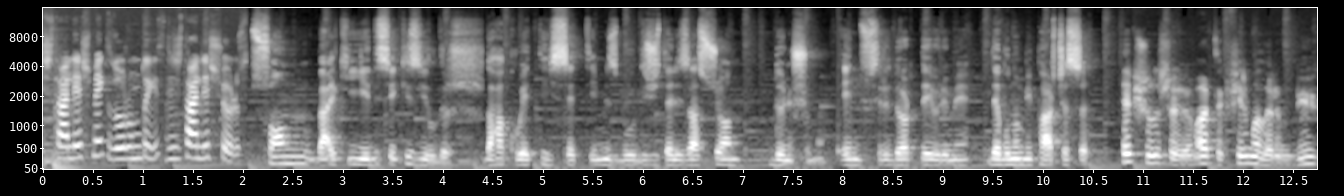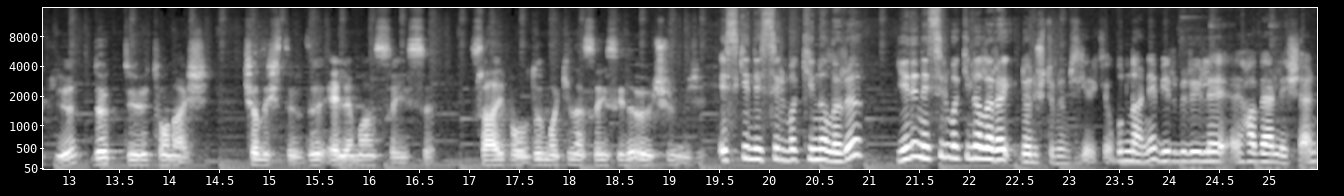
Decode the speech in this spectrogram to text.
Dijitalleşmek zorundayız. Dijitalleşiyoruz. Son belki 7-8 yıldır daha kuvvetli hissettiğimiz bu dijitalizasyon dönüşümü, Endüstri 4 devrimi de bunun bir parçası. Hep şunu söylüyorum, artık firmaların büyüklüğü, döktüğü tonaj, çalıştırdığı eleman sayısı, sahip olduğu makine sayısıyla ölçülmeyecek. Eski nesil makinaları yeni nesil makinalara dönüştürmemiz gerekiyor. Bunlar ne? Birbiriyle e, haberleşen,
